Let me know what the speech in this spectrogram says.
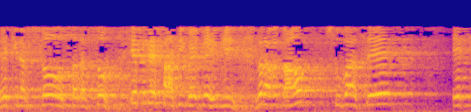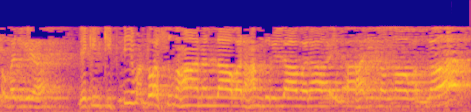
لیکن افسوس افسوس، اتنے ساتھی بیٹھے ہی ذرا بتاؤ، صبح سے ایک تو بج گیا، لیکن کتنی مرتبہ سبحان اللہ الحمد للہ ولا الہ الا اللہ اللہ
